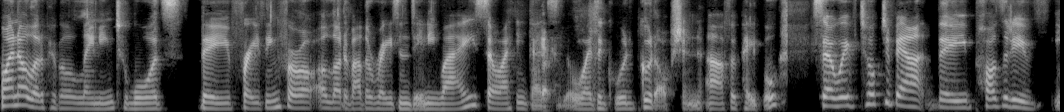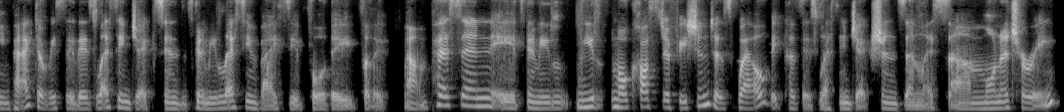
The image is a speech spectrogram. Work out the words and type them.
Well, I know a lot of people are leaning towards the freezing for a lot of other reasons anyway. So I think that's always a good good option uh, for people. So we've talked about the positive impact. Obviously, there's less injections. It's going to be less invasive for the for the um, person. It's going to be more cost efficient as well because there's less injections and less um, monitoring.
